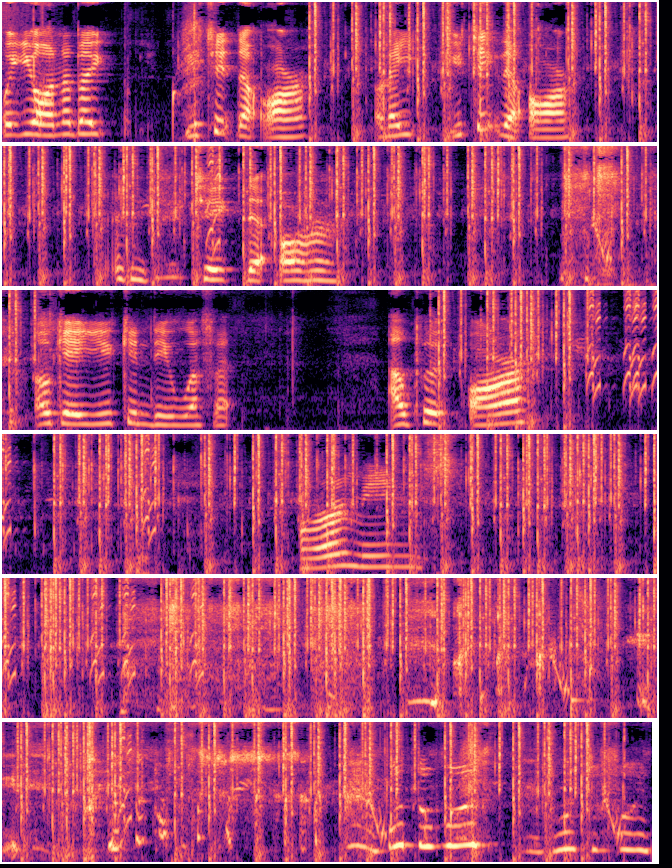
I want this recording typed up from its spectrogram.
What you on about? You take the R, alright? You take the R. take the R. okay, you can deal with it. I'll put R. R means what the fuck? What the fuck?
